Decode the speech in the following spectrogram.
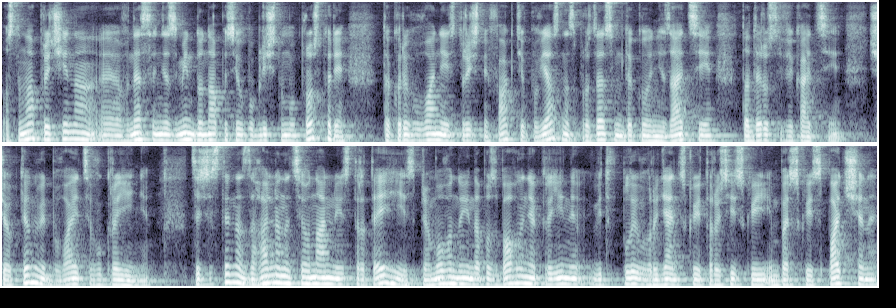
Основна причина е, внесення змін до написів у публічному просторі та коригування історичних фактів пов'язана з процесом деколонізації та дерусифікації, що активно відбувається в Україні. Це частина загальнонаціональної стратегії, спрямованої на позбавлення країни від впливу радянської та російської імперської спадщини,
